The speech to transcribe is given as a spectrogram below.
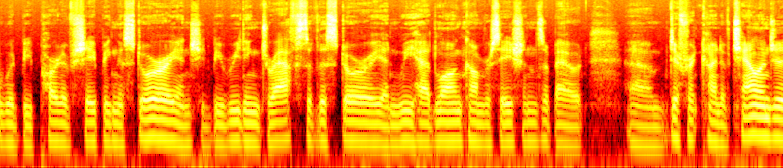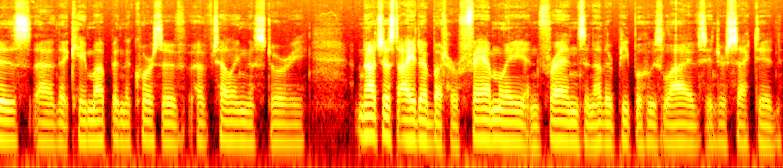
would be part of shaping the story, and she'd be reading drafts of the story, and we had long conversations about um, different kind of challenges uh, that came up in the course of, of telling the story. Not just Aida, but her family and friends and other people whose lives intersected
